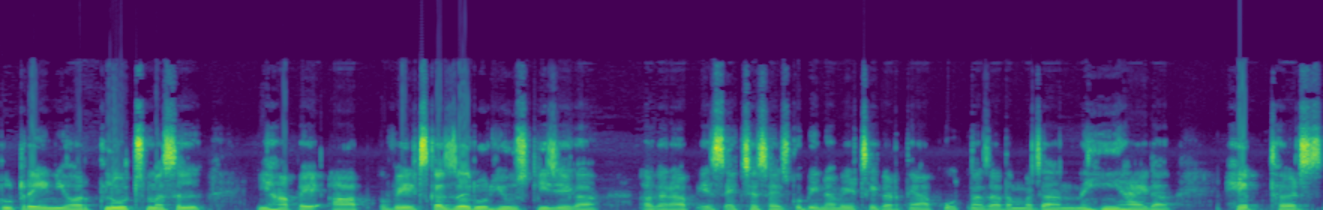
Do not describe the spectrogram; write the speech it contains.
to train your glutes muscle यहाँ पे आप वेट्स का ज़रूर यूज़ कीजिएगा। अगर आप इस एक्सरसाइज को बिना वेट्स के करते हैं, आपको उतना ज़्यादा मज़ा नहीं आएगा। हिप थर्स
